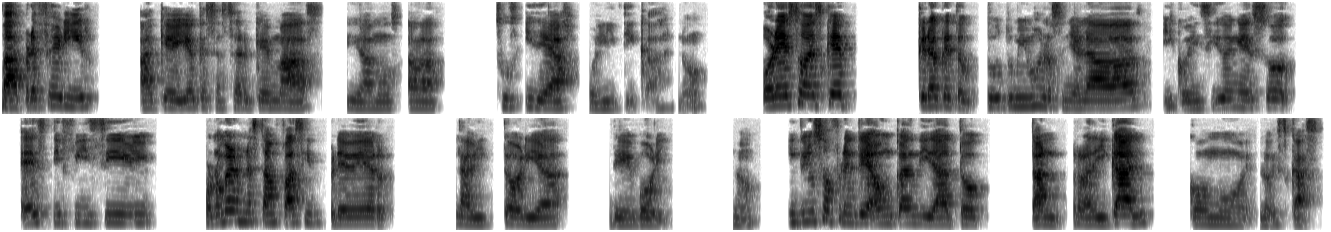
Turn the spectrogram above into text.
va a preferir aquello que se acerque más, digamos, a sus ideas políticas, ¿no? Por eso es que creo que tú, tú mismo lo señalabas y coincido en eso, es difícil, por lo menos no es tan fácil prever la victoria de Boric, ¿no? Incluso frente a un candidato tan radical como lo es Castro.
